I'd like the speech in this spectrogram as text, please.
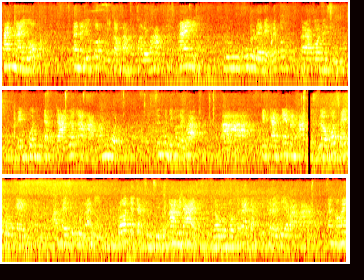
ท่านนายกท่านนายกก็มีคำสั่งออกมาเลยว่า ให้ครูผู้ดูแลเด็กและก็บุคลากรในศูนย์เป็นคนจัดการเรื่องอาหารทั้งหมด ซึ่งทีนี้ก็เลยว่าอ่าเป็นการแก้ปัญหา เราก็ใช้โปรแกรมใช้สุขุนละนี้เพราะจะจัดถึงสี่ถึงห้าไม่ได้ เราเราก็ได้จากวิทยาลัยพยาบาลมาท่านก็ให้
